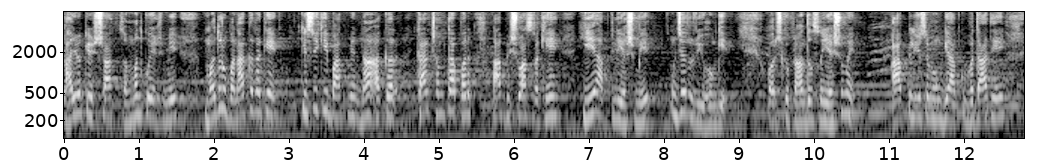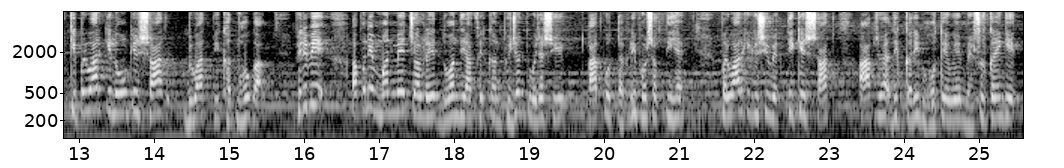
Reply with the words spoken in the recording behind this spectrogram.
भाइयों के साथ संबंध को यश में मधुर बनाकर रखें। किसी की बात में ना आकर कार्य क्षमता पर आप विश्वास रखें, ये आपके लिए यश ज़रूरी होंगे। और इसके उपरांत दोस्तों, यश में आपके लिए होंगे, आपको बता दें कि परिवार के लोगों के साथ विवाद भी खत्म होगा। फिर भी अपने मन में चल रहे द्वंद्व या फिर कंफ्यूजन की वजह से आपको तकलीफ़ हो सकती है। परिवार के किसी व्यक्ति के साथ आप जो है अधिक करीब होते हुए महसूस करेंगे।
